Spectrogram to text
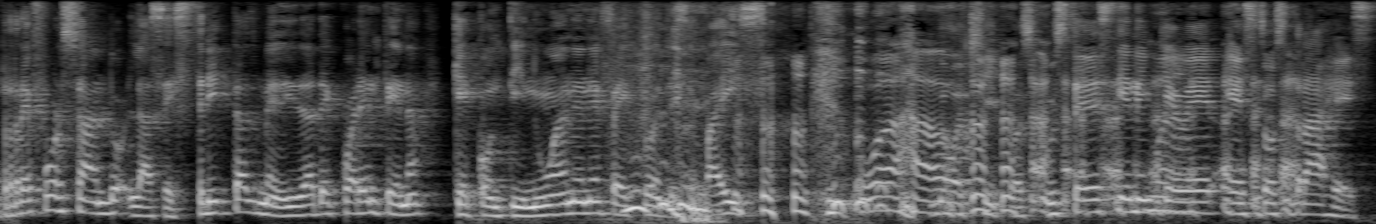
reforzando las estrictas medidas de cuarentena que continúan en efecto en ese país. Wow. No, chicos, ustedes tienen que ver estos trajes.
